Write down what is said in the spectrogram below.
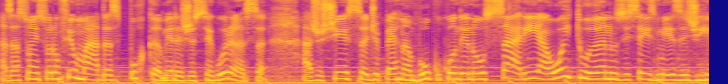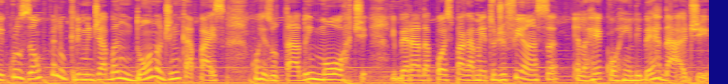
As ações foram filmadas por câmeras de segurança. A Justiça de Pernambuco condenou Sari a oito anos e seis meses de reclusão pelo crime de abandono de incapaz, com resultado em morte. Liberada após pagamento de fiança, ela recorre em liberdade.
